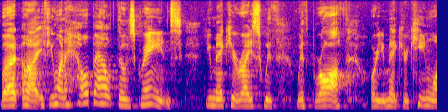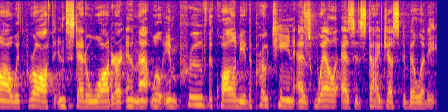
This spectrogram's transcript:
but uh, if you want to help out those grains, you make your rice with, with broth or you make your quinoa with broth instead of water, and that will improve the quality of the protein as well as its digestibility.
